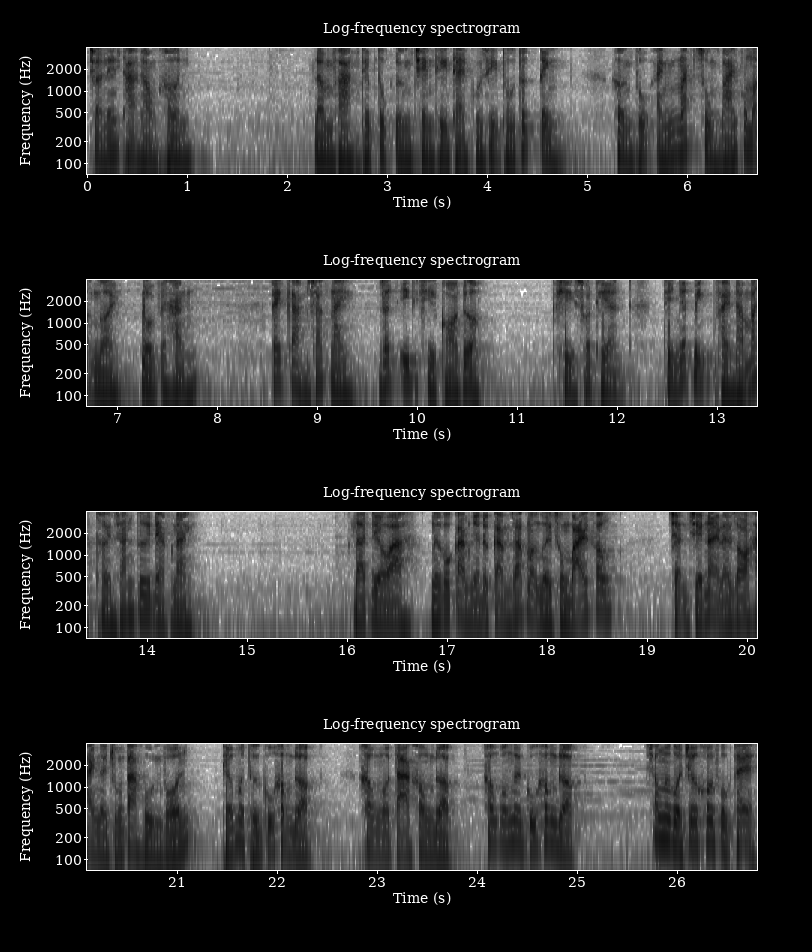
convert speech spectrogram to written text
Trở nên thả lỏng hơn. Lâm Phàm tiếp tục đứng trên thi thể của dị thú tức tỉnh, Hưởng thụ ánh mắt sùng bái của mọi người Đối với hắn. Cái cảm giác này rất ít khi có được. Khi xuất hiện, Thì nhất định phải nắm bắt thời gian tươi đẹp này. Lạt điều à Ngươi có cảm nhận được cảm giác mọi người sùng bái không? Trận chiến này là do hai người chúng ta hùn vốn, Thiếu một thứ cũng không được. Không có ta không được, Không có ngươi cũng không được. Sao ngươi còn chưa khôi phục thế?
